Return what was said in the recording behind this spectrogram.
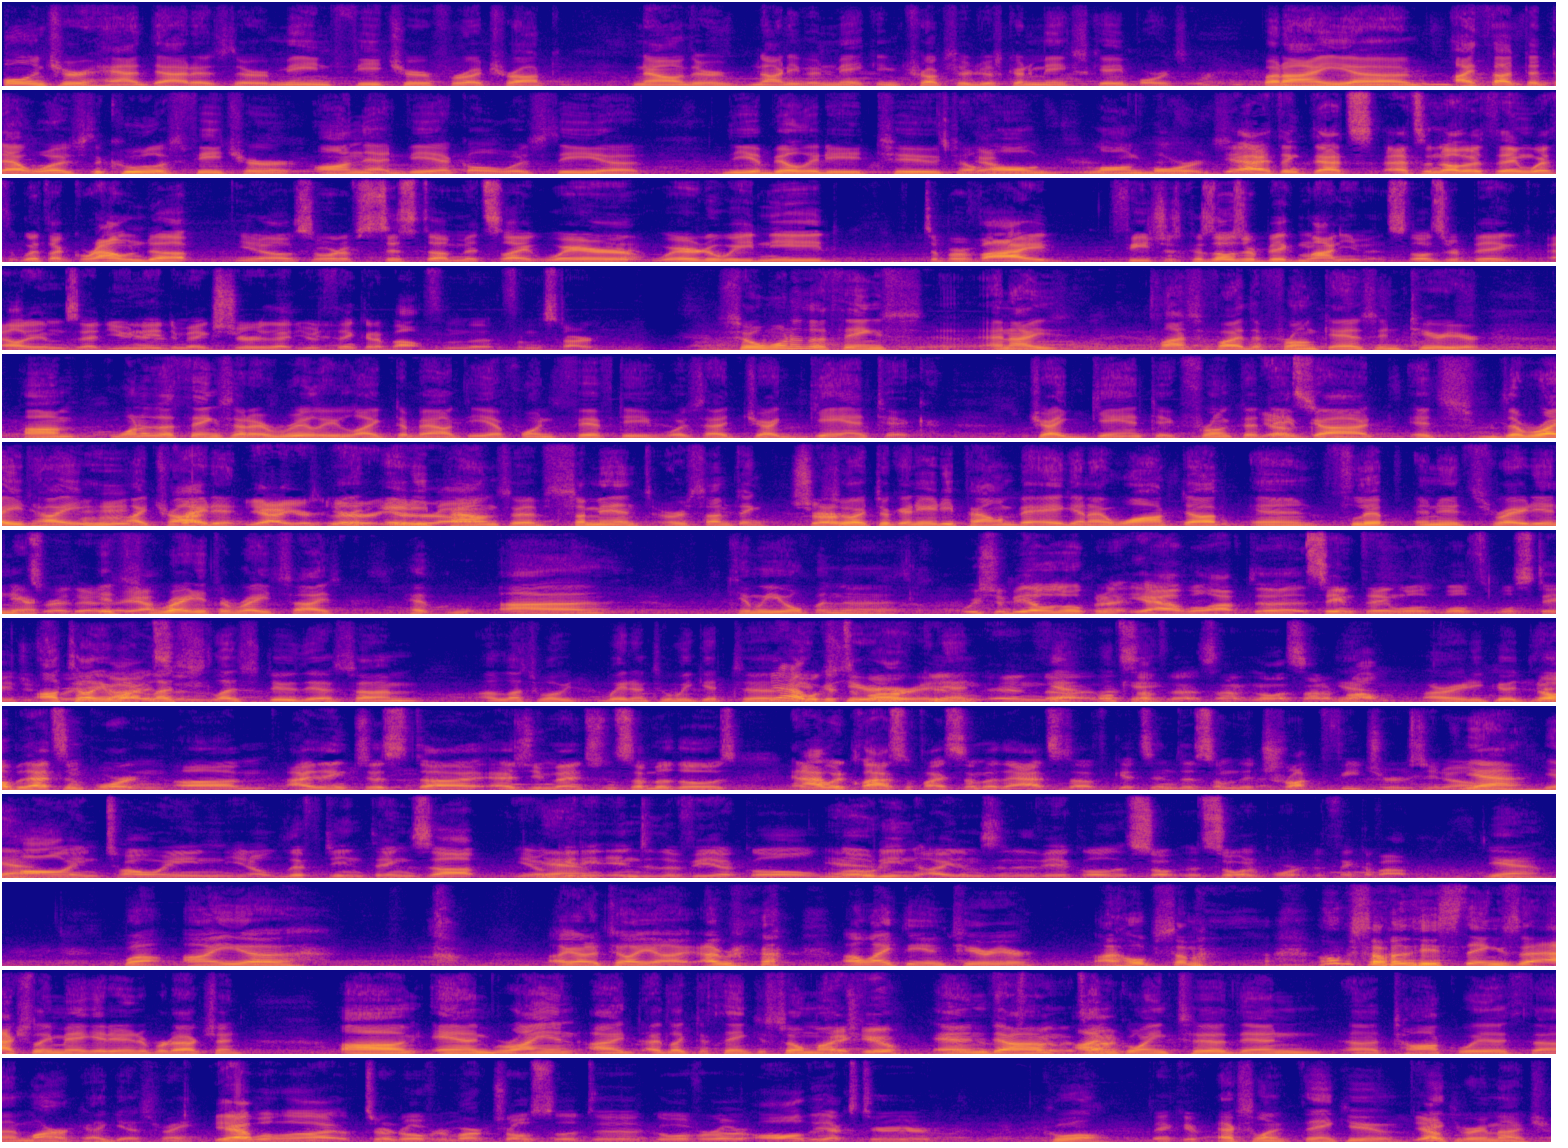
Bollinger had that as their main feature for a truck. Now they're not even making trucks; they're just going to make skateboards. But I, uh, I thought that that was the coolest feature on that vehicle was the uh, the ability to to Yeah. haul long boards. Yeah, I think that's that's another thing with with a ground up, you know, sort of system. It's like where where do we need to provide features because those are big monuments. Those are big items that you need to make sure that you're thinking about from the from the start. So one of the things, and I classify the frunk as interior. Um, one of the things that I really liked about the F-150 was that gigantic, gigantic frunk that Yes. they've got. It's the right height. Mhm. I tried it. Yeah, you're- Like you're- 80 you're, uh, pounds of cement or something. Sure. So I took an 80 pound bag and I walked up and flipped, and it's right in there. It's right there, It's yeah. right at the right size. Uh, can we open the? We should be able to open it. Yeah, we'll have to. Same thing. We'll we'll, we'll stage it. I'll tell you what. guys Let's and- let's do this. Um, uh, let's wait, wait until we get to yeah, the we'll get to Mark and and, then and yeah, uh, that's okay. not, that's not no, that's not a Yeah. problem. Alrighty, good. No, but that's important. Um, I think just uh, as you mentioned, some of those, and I would classify some of that stuff gets into some of the truck features. You know, Yeah, yeah. hauling, towing, you know, lifting things up, you know, Yeah. getting into the vehicle, Yeah. loading items into the vehicle. It's so it's so important to think about. Yeah. Well, I uh, I got to tell you, I, I I like the interior. I hope some hope some of these things actually make it into production. Um, and Ryan, I, I'd like to thank you so much. Thank you. Thank you And um, I'm going to then uh, talk with uh, Mark, I guess, right? Yeah, well, uh, turn it over to Mark Trostle to go over all the exterior. Cool. Thank you. Excellent. Thank you. Yep. Thank you very much.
